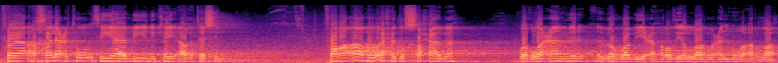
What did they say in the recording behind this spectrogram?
فخلعت ثيابي لكي أغتسل فرآه أحد الصحابة وهو عامر بن ربيعة رضي الله عنه وأرضاه.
